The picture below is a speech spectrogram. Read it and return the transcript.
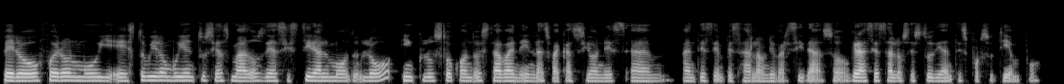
pero fueron muy, estuvieron muy entusiasmados de asistir al módulo, incluso cuando estaban en las vacaciones antes de empezar la universidad. So, gracias a los estudiantes por su tiempo.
